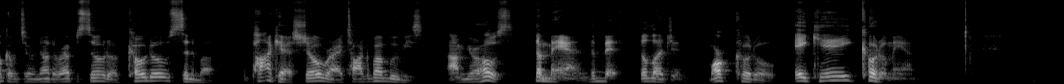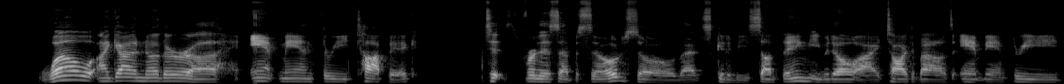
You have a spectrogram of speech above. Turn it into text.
welcome to another episode of Codo Cinema, the podcast show where I talk about movies. I'm your host, the man, the myth, the legend, Mark Codo, aka Codoman. Well, I got another uh, Ant Man 3 topic to, for this episode, so that's going to be something, even though I talked about Ant Man 3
